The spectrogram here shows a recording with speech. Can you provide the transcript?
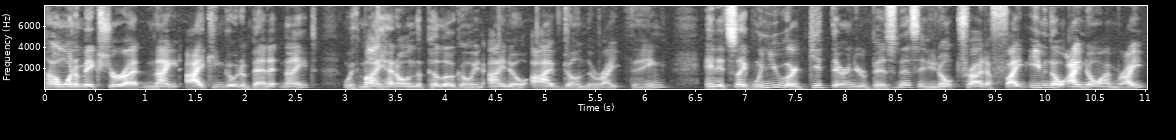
i want to make sure at night i can go to bed at night with my head on the pillow going i know i've done the right thing and it's like when you are get there in your business and you don't try to fight even though i know i'm right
